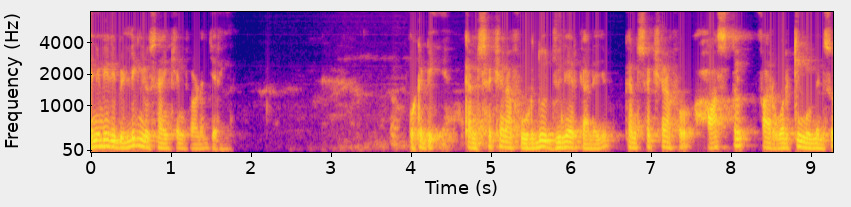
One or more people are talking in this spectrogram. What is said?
ఎనిమిది బిల్డింగ్లు శాంక్షన్ కావడం జరిగింది. ఒకటి construction of Urdu junior college construction of hostel for working womens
